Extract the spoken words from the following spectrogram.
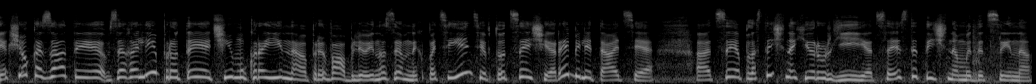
Якщо казати взагалі про те, чим Україна приваблює іноземних пацієнтів, то це ще реабілітація, це пластична хірургія, це естетична медицина,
